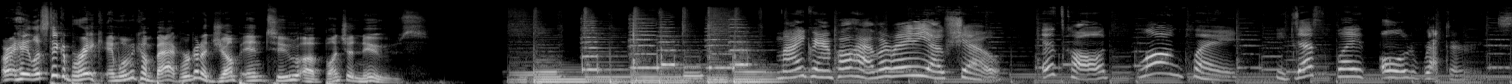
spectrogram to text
All right, hey, let's take a break, and when we come back, we're gonna jump into a bunch of news. My grandpa have a radio show. It's called Long Play. He just plays old records.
